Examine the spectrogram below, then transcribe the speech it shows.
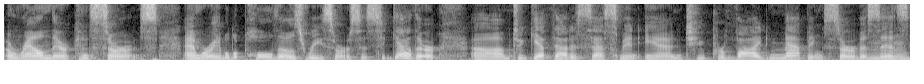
around their concerns, and we're able to pull those resources together um, to get that assessment in, to provide mapping services.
